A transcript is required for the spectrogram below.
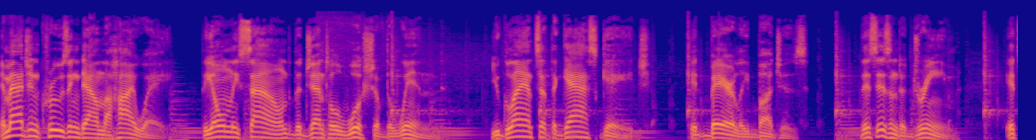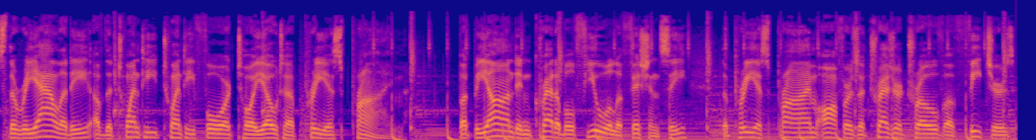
Imagine cruising down the highway, the only sound the gentle whoosh of the wind. You glance at the gas gauge. It barely budges. This isn't a dream. It's the reality of the 2024 Toyota Prius Prime. But beyond incredible fuel efficiency, the Prius Prime offers a treasure trove of features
